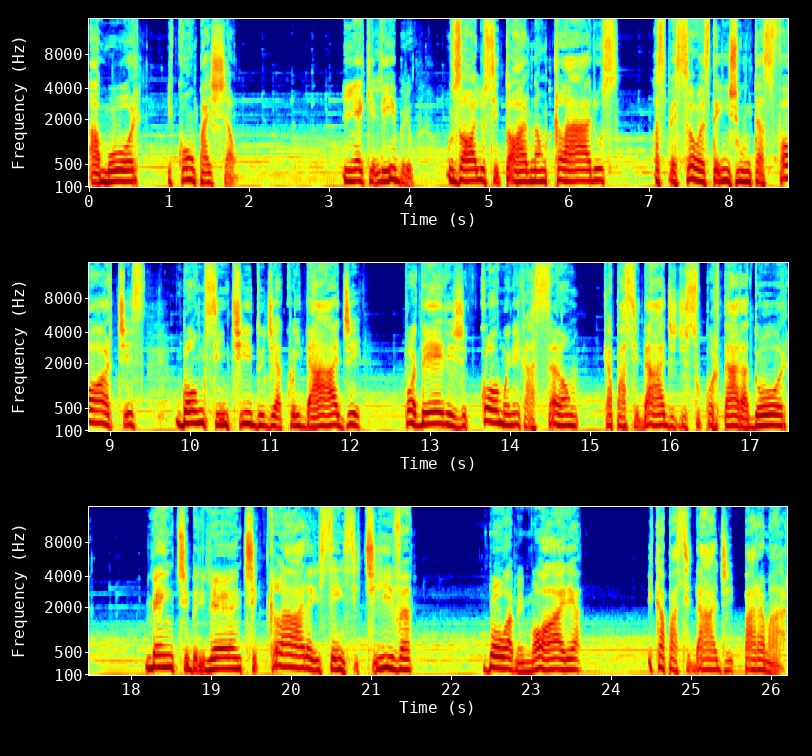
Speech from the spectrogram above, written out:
amor e compaixão. Em equilíbrio, os olhos se tornam claros, as pessoas têm juntas fortes, bom sentido de acuidade, poderes de comunicação, capacidade de suportar a dor, mente brilhante, clara e sensitiva, boa memória e capacidade para amar.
